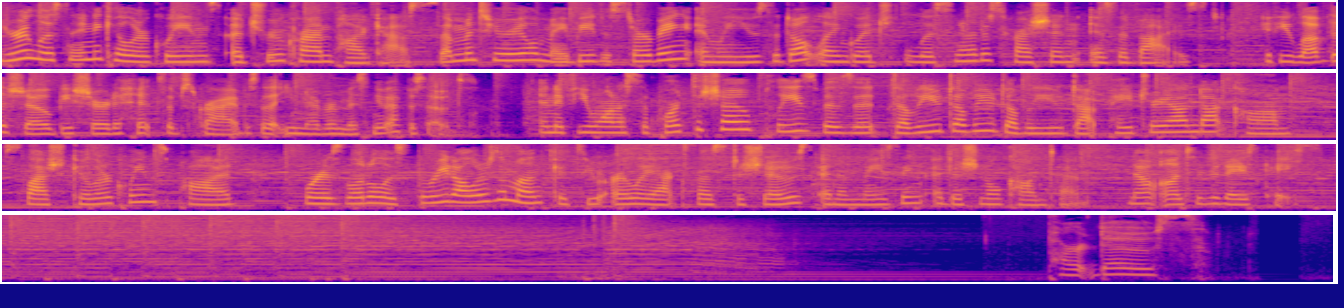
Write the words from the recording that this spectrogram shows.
You're listening to Killer Queens, a true crime podcast. Some material may be disturbing and we use adult language. Listener discretion is advised. If you love the show, be sure to hit subscribe so that you never miss new episodes. And if you want to support the show, please visit www.patreon.com slash killerqueenspod, where as little as $3 a month gets you early access to shows and amazing additional content. Now on to today's case. Part dose.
